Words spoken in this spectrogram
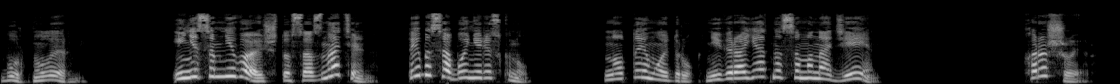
буркнул Эрми. И не сомневаюсь, что сознательно ты бы собой не рискнул. Но ты, мой друг, невероятно самонадеян. Хорошо, Эр.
